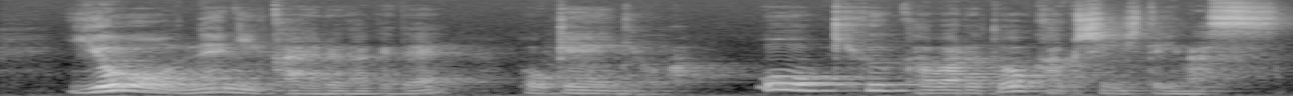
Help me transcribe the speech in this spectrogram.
「よ」を「ね」に変えるだけで保険営業は大きく変わると確信しています。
